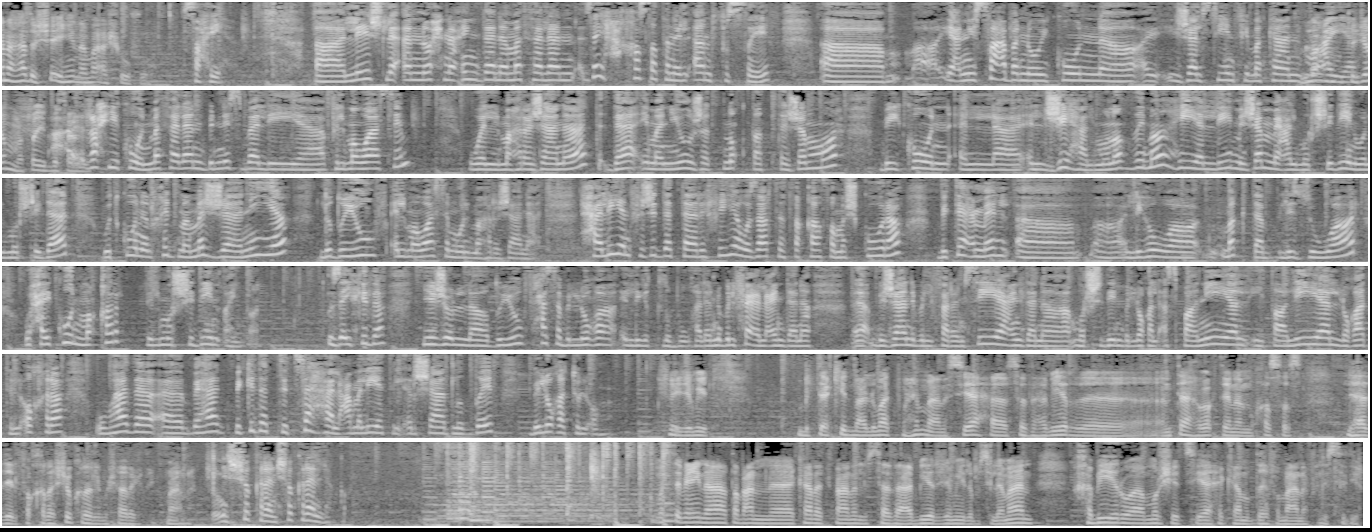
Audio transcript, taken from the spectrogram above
أنا هذا الشيء هنا ما أشوفه. صحيح. آه ليش؟ لأنه إحنا عندنا مثلا زي خاصة الآن في الصيف آه يعني صعب أنه يكون آه جالسين في مكان معين تجمع طيب بس آه راح يكون مثلا بالنسبة لي آه، في المواسم والمهرجانات دائما يوجد نقطة تجمع بيكون الجهة المنظمة هي اللي مجمعة المرشدين والمرشدات وتكون الخدمة مجانية لضيوف المواسم والمهرجانات. حاليا في جدة التاريخية وزارة الثقافة مشكورة بتعمل آآ آه، آآ آه، اللي هو مكتب للزوار وحيكون مقر للمرشدين أيضا. وزي كده يجوا الضيوف حسب اللغة اللي يطلبوها لأنه بالفعل عندنا آه، بجانب الفرنسية عندنا مرشدين باللغة الأسبانية الإيطالية اللغات الأخرى وهذا آه، بكده تتسهل عملية الإرشاد للضيف بلغته الأم. شيء جميل. بالتأكيد معلومات مهمة عن السياحة. أستاذ عبير آه، انتهى وقتنا المخصص لهذه الفقرة. شكرا لمشاركتك معنا. شكرا شكرا لكم. مستمعينا طبعا كانت معنا الأستاذة عبير جميل أبو سليمان خبير ومرشد سياحي كانت ضيفه معنا في الاستديو.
